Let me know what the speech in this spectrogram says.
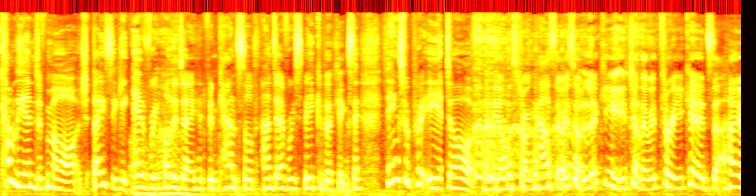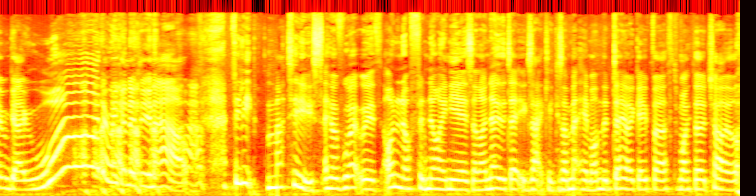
come the end of March, basically oh, every wow. holiday had been cancelled and every speaker booking. So things were pretty dark in the Armstrong house. So we're sort of looking at each other with three kids at home, going, "What are we going to do now?" Philippe Matthous, who I've worked with on and off for nine years, and I know the date exactly because I met him on on the day I gave birth to my third child.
